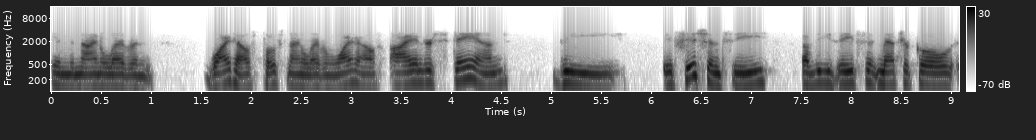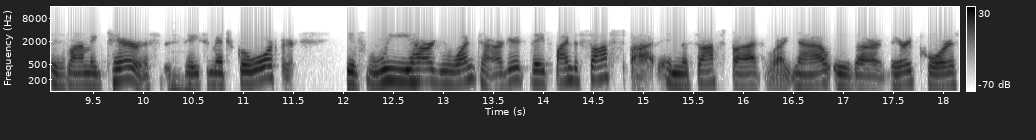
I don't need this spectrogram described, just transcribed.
in the 9/11 White House, post 9/11 White House, I understand the efficiency of these asymmetrical Islamic terrorists, this mm-hmm. asymmetrical warfare. If we harden one target, they find a soft spot. And the soft spot right now is our very porous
